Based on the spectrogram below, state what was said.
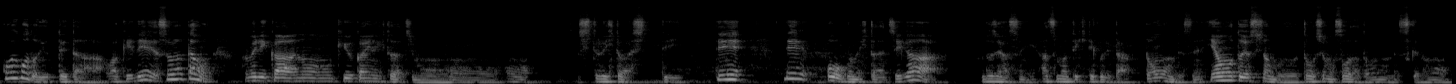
こういうことを言ってたわけで、それは多分アメリカの球界の人たちも知ってる人は知っていて、で、多くの人たちがドジャースに集まってきてくれたと思うんですね。山本由伸投手もそうだと思うんですけども。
